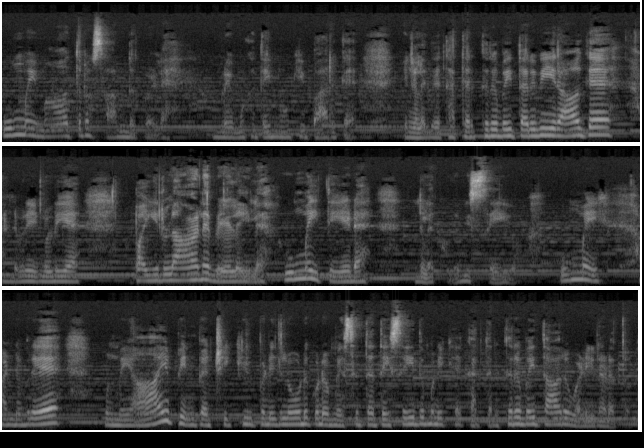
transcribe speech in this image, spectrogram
உண்மை மாத்திரம் சார்ந்து கொள்ள உங்களுடைய முகத்தை நோக்கி பார்க்க எங்களுக்கு கத்தர் கிருபை தருவீராக. ஆண்டவரே எங்களுடைய பயிரலான வேளையில் உண்மை தேட எங்களுக்கு உதவி செய்யும். உண்மை ஆண்டவரே உண்மையாய் பின்பற்றி கீழ்ப்படிதலோடு கூட உண்மை சித்தத்தை செய்து முடிக்க கத்தர் கிருபை தாறு வழி நடத்தும்.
